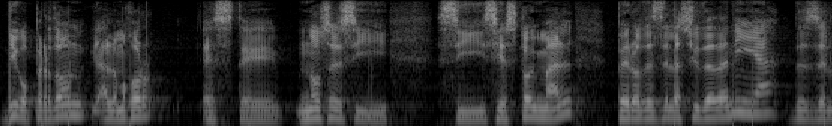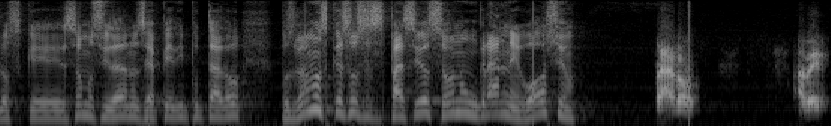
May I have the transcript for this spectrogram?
digo, perdón, a lo mejor este, no sé si, si, si estoy mal, pero desde la ciudadanía, desde los que somos ciudadanos de a pie diputado, pues vemos que esos espacios son un gran negocio. Claro, a ver,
